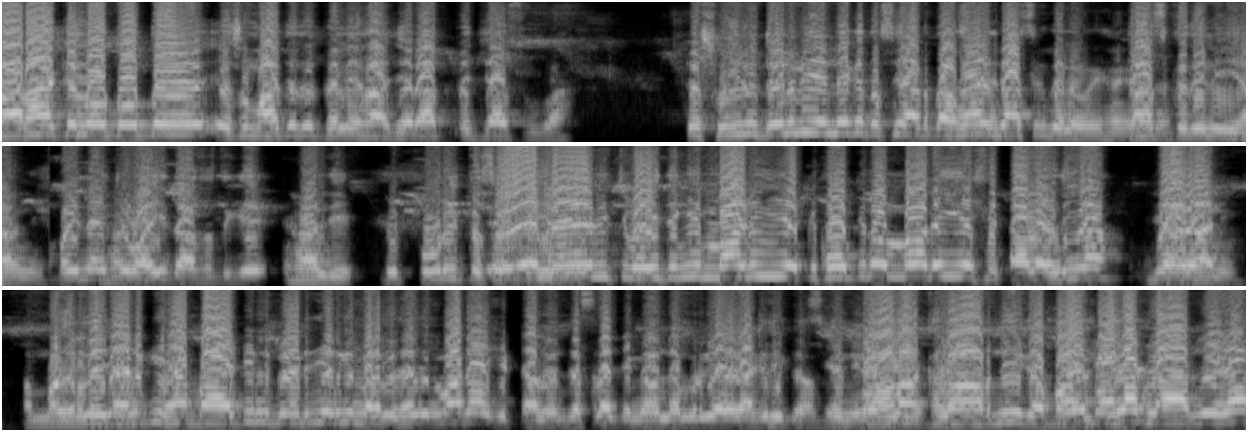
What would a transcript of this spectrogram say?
12 ਕਿਲੋ ਦੁੱਧ ਇਸ ਮੱਝ ਦੇ ਥੱਲੇ ਹਾਜ਼ਰ ਆ ਤੀਜਾ ਸੂਆ ਤੇ ਸੂਈ ਨੂੰ ਦਿਨ ਵੀ ਇੰਨੇ ਕਿ ਦੱਸੇ 8 10 ਹਾਂ 10 ਦਿਨ ਹੋ ਗਏ ਹਾਂਜੀ 10 ਦਿਨ ਹੀ ਆ। ਪਹਿਲਾਂ ਹੀ ਚਵਾਈ ਦੱਸ ਦਈਏ। ਹਾਂਜੀ। ਵੀ ਪੂਰੀ ਇਹ ਤਸੱਲੀ ਮੈਂ ਵੀ ਚਵਾਈ ਚੰਗੀ ਮਾੜੀ ਇੱਕ ਥਾਂ ਚਲੋ ਮਾੜੀ ਜਿਹੀ ਛਿੱਟਾ ਲਾਉਂਦੀ ਆ ਜ਼ਿਆਦਾ ਨਹੀਂ। ਮਗਰਲੇ ਜਾਨ ਕਿ ਹਾਂ ਬਾਲਟੀ ਲਪੇਟ ਦੀ ਕਿ ਮਰਲੇ ਸਾਹ ਮਾੜਾ ਛਿੱਟਾ ਲਾਉਂਦਾ ਦੱਸਣਾ ਚੰਗਾ ਹੁੰਦਾ ਮੁਰਗਾ ਰੱਖ ਦੀ ਦੱਸਿਆ ਬਾਲਾ ਖਲਾਰ ਨਹੀਂ ਹੈਗਾ ਬਾਲ ਬਾਲਾ ਖਲਾਰ ਨਹੀਂ ਹੈਗਾ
